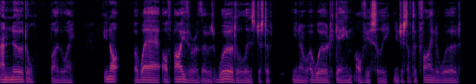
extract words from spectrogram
and Nerdle, by the way. If you're not aware of either of those, Wordle is just a you know a word game. Obviously, you just have to find a word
